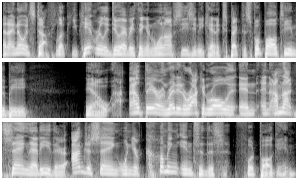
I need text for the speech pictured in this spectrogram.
And I know it's tough. Look, you can't really do everything in one off season. You can't expect this football team to be, you know, out there and ready to rock and roll. And and I'm not saying that either. I'm just saying when you're coming into this football game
